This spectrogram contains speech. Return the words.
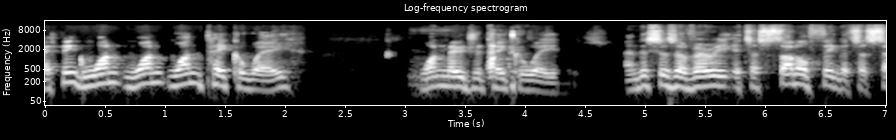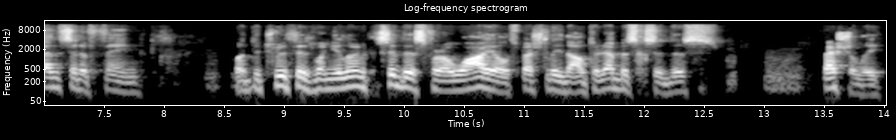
I think one one one takeaway, one major takeaway is, and this is a very it's a subtle thing, it's a sensitive thing, but the truth is when you learn Chassidus for a while, especially the Alter Rebbe's Chassidus, especially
